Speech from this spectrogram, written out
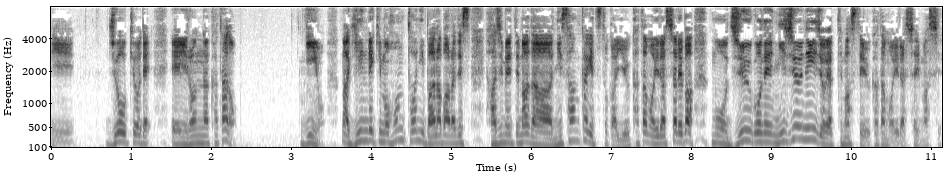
え状況で、えいろんな方の銀を。まあ、銀歴も本当にバラバラです。始めてまだ2、3ヶ月とかいう方もいらっしゃれば、もう15年、20年以上やってますという方もいらっしゃいますし、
